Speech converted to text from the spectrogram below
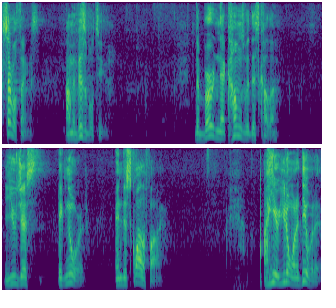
several things. I'm invisible to you. The burden that comes with this color, you just ignored and disqualify. I hear you don't want to deal with it.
